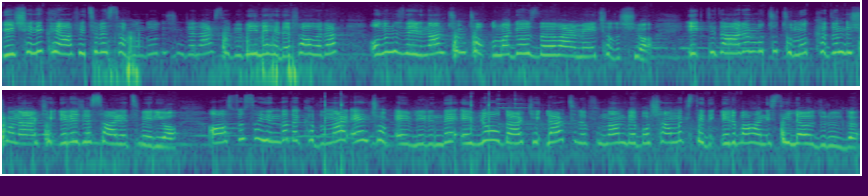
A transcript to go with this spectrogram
Gülşen'i kıyafeti ve savunduğu düşünceler sebebiyle hedefe alarak onun üzerinden tüm topluma gözdağı vermeye çalışıyor. İktidarın bu tutumu kadın düşmanı erkeklere cesaret veriyor. Ağustos ayında da kadınlar en çok evlerinde evli olduğu erkekler tarafından ve boşanmak istedikleri bahanesiyle öldürüldü.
